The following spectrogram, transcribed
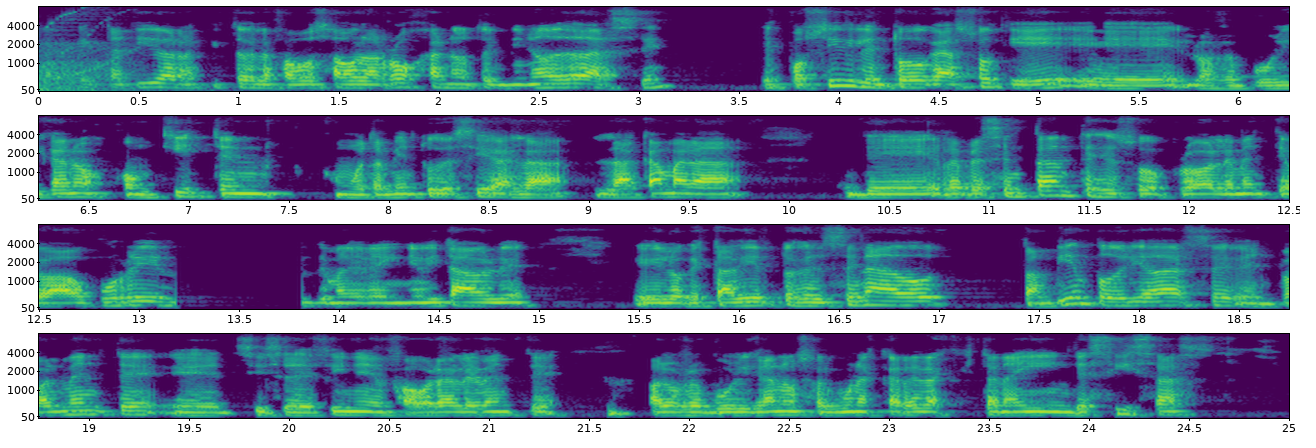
La expectativa respecto de la famosa ola roja no terminó de darse. Es posible, en todo caso, que eh, los republicanos conquisten, como también tú decías, la, la Cámara de representantes, eso probablemente va a ocurrir de manera inevitable. Eh, lo que está abierto es el Senado, también podría darse eventualmente, eh, si se definen favorablemente a los republicanos algunas carreras que están ahí indecisas,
